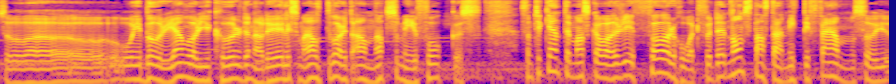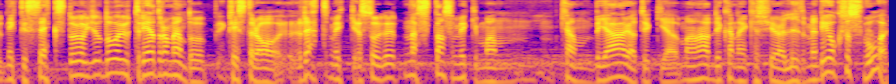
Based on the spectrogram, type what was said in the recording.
Så, eh, och i början var det ju kurderna. Det har liksom alltid varit annat som är i fokus. Sen tycker jag inte man ska vara för hårt, för det är någonstans där 95, så 96, då, då utreder de ändå Christer A rätt mycket. Så nästan så mycket man kan begära tycker jag. Man hade kunnat kanske göra lite, men det är också svårt.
